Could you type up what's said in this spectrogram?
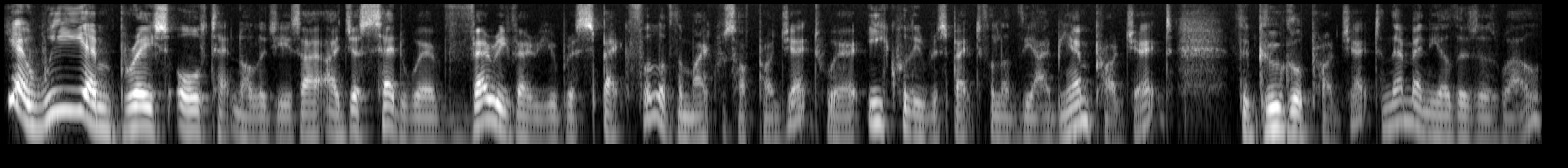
Yeah, we embrace all technologies. I, I, just said we're very, very respectful of the Microsoft project. We're equally respectful of the IBM project, the Google project, and there are many others as well.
